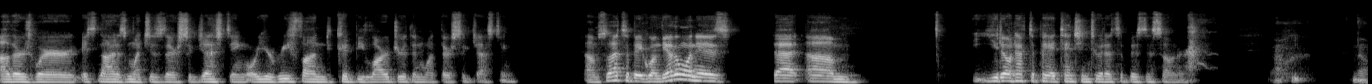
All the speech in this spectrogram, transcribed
Others where it's not as much as they're suggesting, or your refund could be larger than what they're suggesting. Um, so that's a big one. The other one is that um, you don't have to pay attention to it as a business owner. Oh, no,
